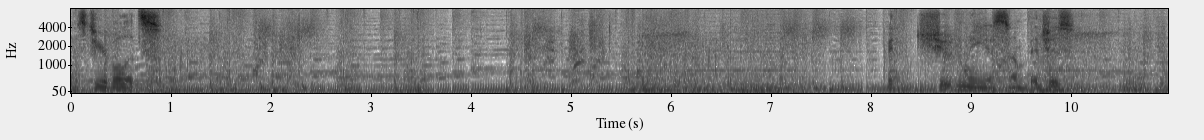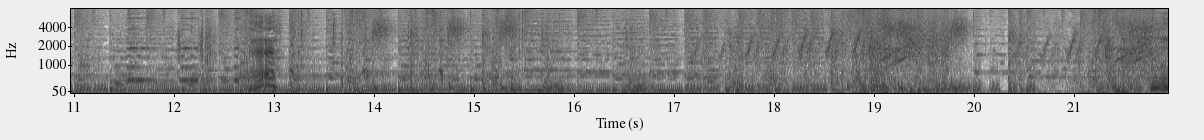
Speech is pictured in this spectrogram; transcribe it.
That's to your bullets. Quit shooting me, you some bitches. Hmm.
